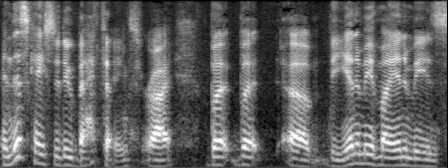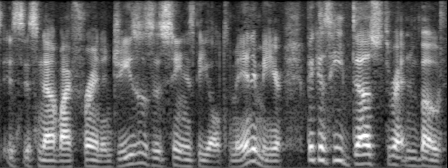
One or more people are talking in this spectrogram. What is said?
in this case to do bad things right but but um, the enemy of my enemy is, is is now my friend and jesus is seen as the ultimate enemy here because he does threaten both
